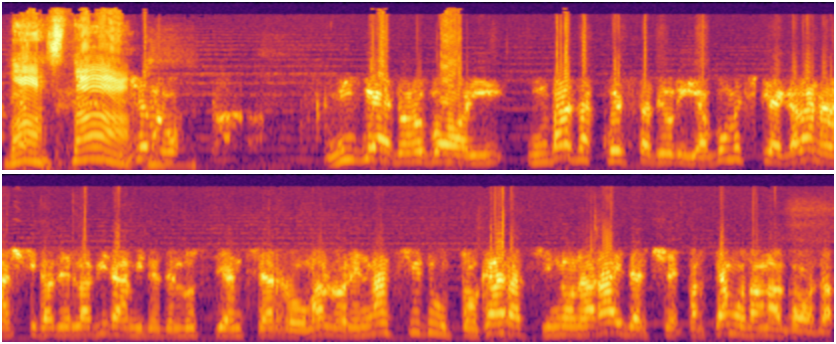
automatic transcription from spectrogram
Basta! Dicevo, mi chiedono poi, in base a questa teoria, come spiega la nascita della piramide dell'Ostiense a Roma. Allora, innanzitutto, cara Signona Ryder, c'è- partiamo da una cosa,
